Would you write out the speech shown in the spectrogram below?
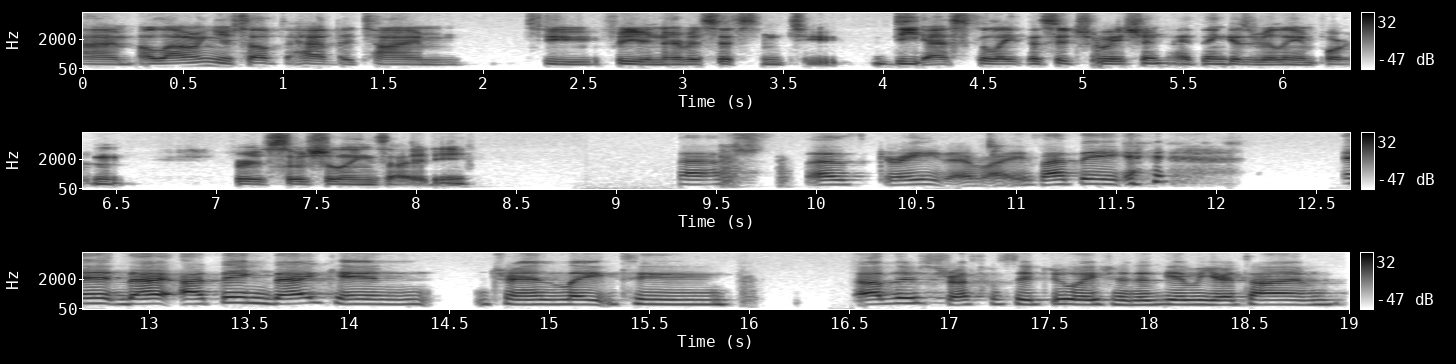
um, allowing yourself to have the time to for your nervous system to de-escalate the situation, I think, is really important for social anxiety. That's that's great advice. I think and that I think that can translate to other stressful situations. Is giving your time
